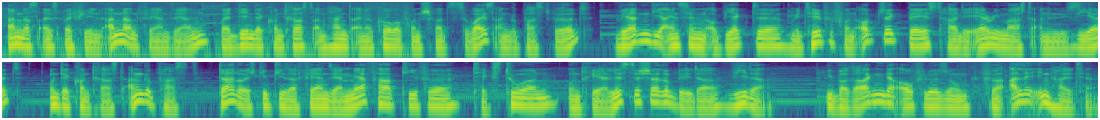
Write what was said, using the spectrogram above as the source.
Anders als bei vielen anderen Fernsehern, bei denen der Kontrast anhand einer Kurve von schwarz zu weiß angepasst wird, werden die einzelnen Objekte mit Hilfe von Object-Based HDR Remaster analysiert und der Kontrast angepasst. Dadurch gibt dieser Fernseher mehr Farbtiefe, Texturen und realistischere Bilder wieder. Überragende Auflösung für alle Inhalte.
